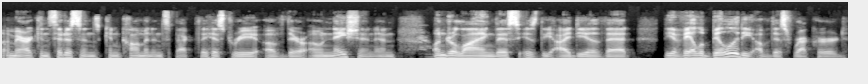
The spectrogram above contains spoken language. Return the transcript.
American citizens can come and inspect the history of their own nation. And yeah. underlying this is the idea that the availability of this record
